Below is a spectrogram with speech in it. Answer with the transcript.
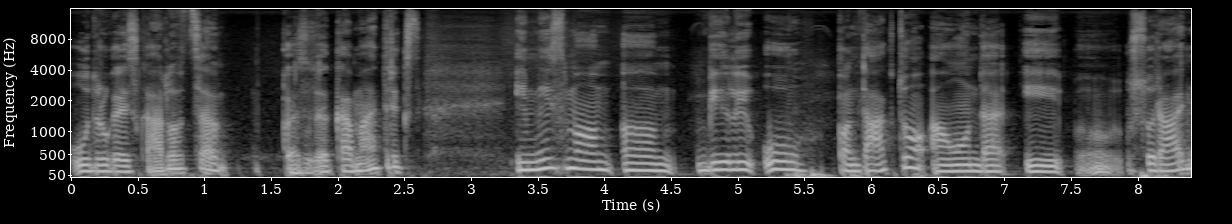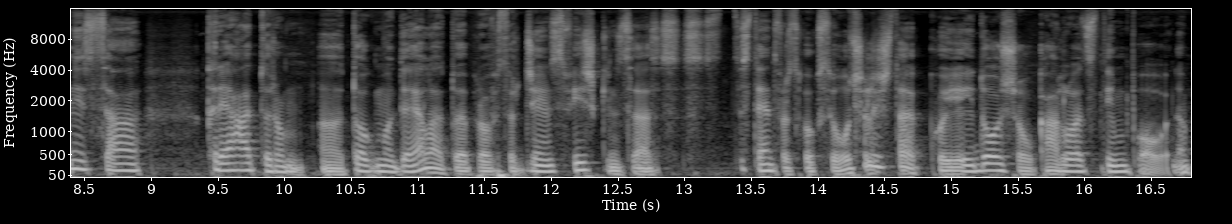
udruga iz Karlovca koja se zove K-Matrix i mi smo bili u kontaktu, a onda i u suradnji sa kreatorom tog modela, to je profesor James Fishkin sa Stanfordskog sveučilišta koji je i došao u Karlovac tim povodom.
